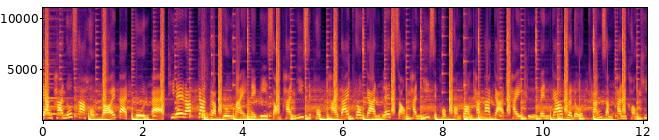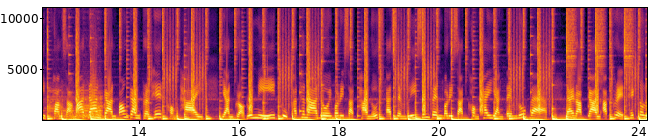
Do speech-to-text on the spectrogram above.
ยางพานุสา608คูณ8ที่ได้รับการปรับปรุงใหม่ในปี 2026 ภายใต้โครงการเบลด2026 ของกองทัพอากาศไทยถือเป็นก้าวกระโดดครั้งสำคัญของขีดความสามารถด้านการป้องกันประเทศของไทย ยานเกราะรุ่นนี้ถูกพัฒนาโดยบริษัทพานุส Assembly ซึ่งเป็นบริษัทของไทยอย่างเต็มรูปแบบ ได้รับการอัปเกรดเทคโนโล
